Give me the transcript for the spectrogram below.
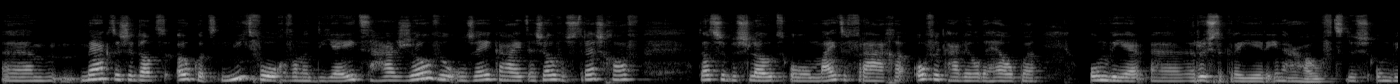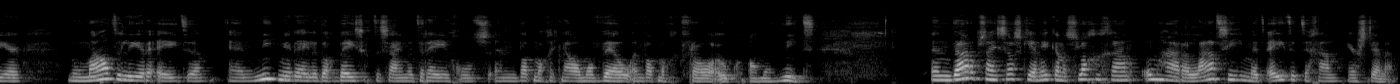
um, merkte ze dat ook het niet volgen van een dieet haar zoveel onzekerheid en zoveel stress gaf, dat ze besloot om mij te vragen of ik haar wilde helpen om weer uh, rust te creëren in haar hoofd. Dus om weer normaal te leren eten en niet meer de hele dag bezig te zijn met regels en wat mag ik nou allemaal wel en wat mag ik vooral ook allemaal niet. En daarop zijn Saskia en ik aan de slag gegaan om haar relatie met eten te gaan herstellen.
